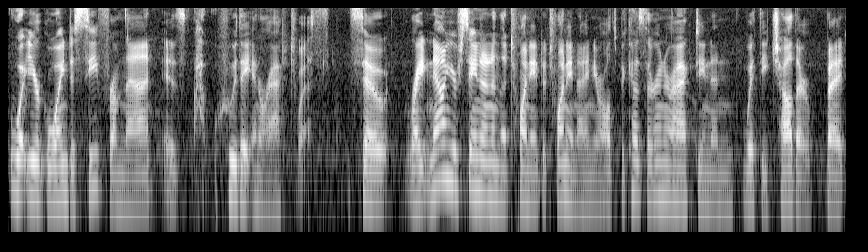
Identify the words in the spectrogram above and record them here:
what you're going to see from that is who they interact with. So right now you're seeing it in the 20 to 29 year olds because they're interacting and with each other. But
